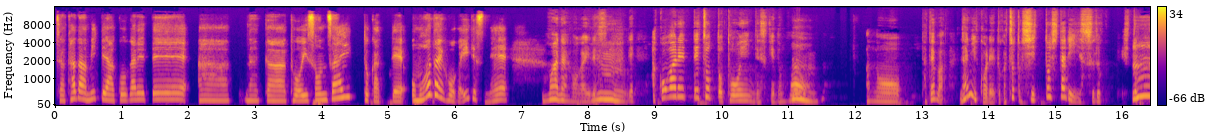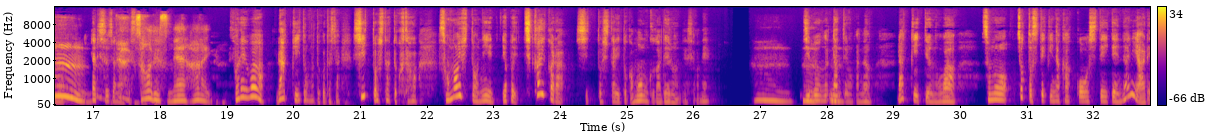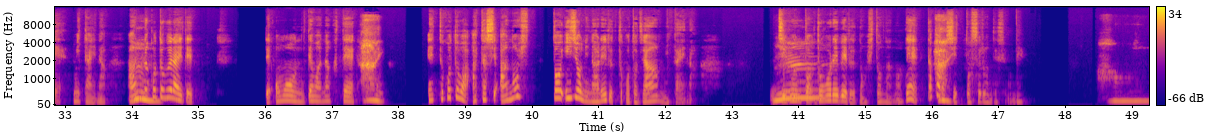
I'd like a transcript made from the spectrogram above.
じゃあ、ただ見て憧れて、ああ、なんか遠い存在とかって思わない方がいいですね。思わない方がいいです。うんで、憧れってちょっと遠いんですけどうも、んあの、例えば、何これとか、ちょっと嫉妬したりする人もうんいたりするじゃないですか。そうですね。はい。それは、ラッキーと思ってください。嫉妬したってことは、その人に、やっぱり近いから嫉妬したりとか文句が出るんですよね。うん自分が、うんなんていうのかな。ラッキーっていうのは、その、ちょっと素敵な格好をしていて、何あれみたいな。あんなことぐらいで、って思うんではなくて、はい。え、ってことは、私、あの人以上になれるってことじゃんみたいな。自分と同レベルの人なので、だから嫉妬するんですよね。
